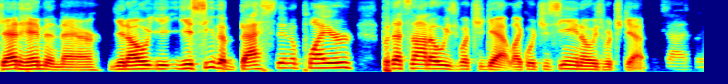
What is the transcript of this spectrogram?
get him in there. You know, you, you see the best in a player, but that's not always what you get. Like what you see ain't always what you get. Exactly.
